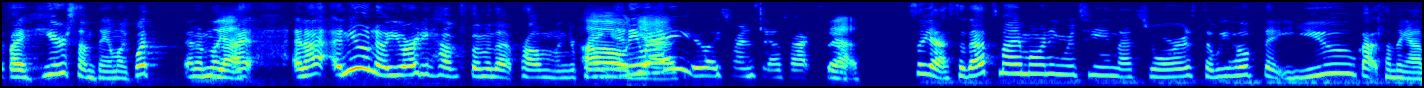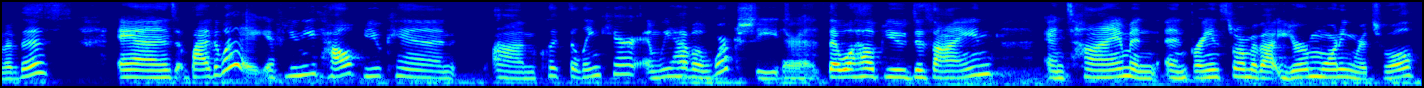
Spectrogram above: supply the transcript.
if I hear something, I'm like, what? And I'm like, Yes. I, and I and you know you already have some of that problem when you're playing Oh, anyway. yes. You're like trying to stay on track. So yes. so yeah, so that's my morning routine. That's yours. So we hope that you got something out of this. And by the way, if you need help, you can um, click the link here, and we have a worksheet that will help you design and time and, and brainstorm about your morning ritual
